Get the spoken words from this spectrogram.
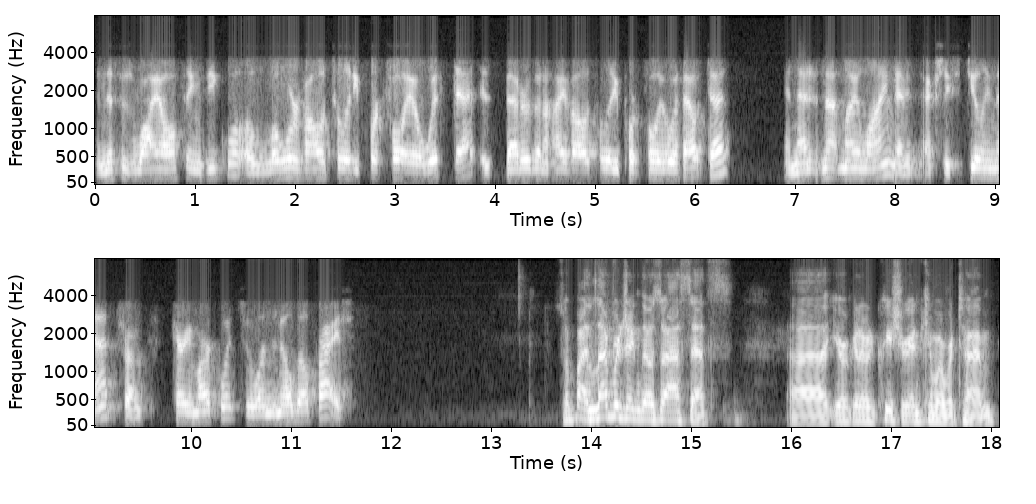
and this is why all things equal, a lower volatility portfolio with debt is better than a high volatility portfolio without debt. And that is not my line. I'm actually stealing that from Harry Markowitz, who won the Nobel Prize. So by leveraging those assets, uh, you're going to increase your income over time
